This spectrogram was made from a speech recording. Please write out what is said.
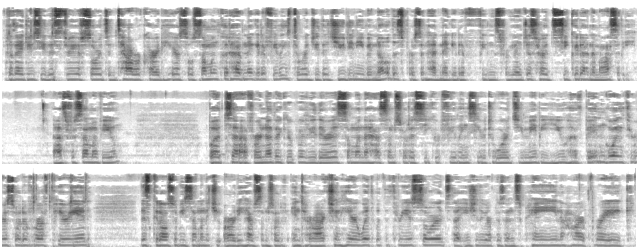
Because I do see this Three of Swords and Tower card here. So someone could have negative feelings towards you that you didn't even know this person had negative feelings for you. I just heard secret animosity. That's for some of you. But uh, for another group of you, there is someone that has some sort of secret feelings here towards you. Maybe you have been going through a sort of rough period. This could also be someone that you already have some sort of interaction here with, with the Three of Swords. That usually represents pain, heartbreak,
